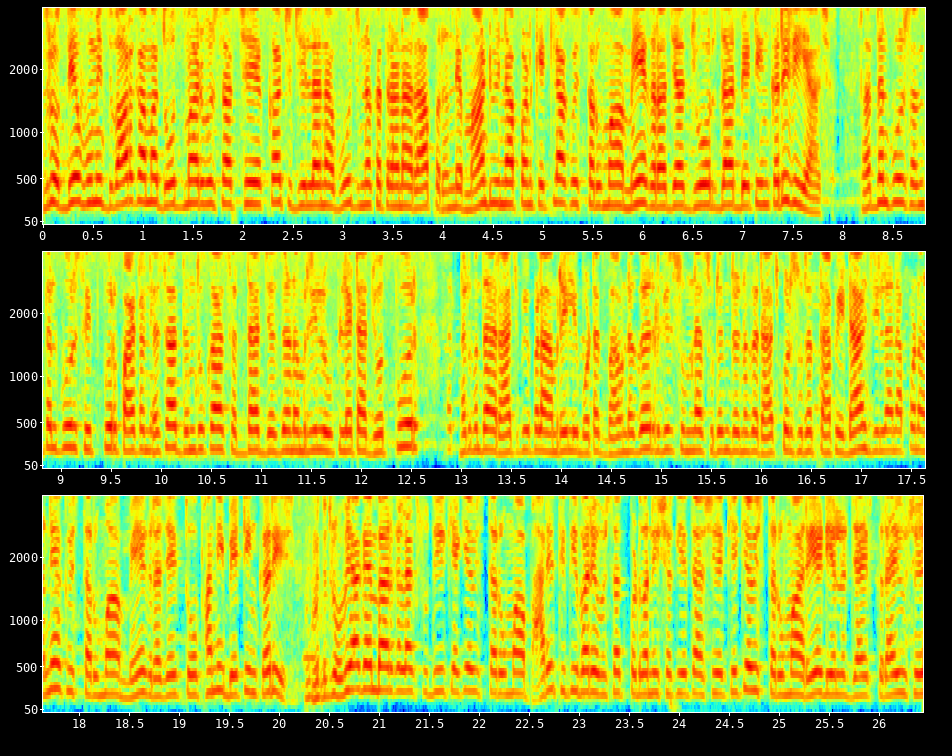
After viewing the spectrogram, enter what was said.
મિત્રો, દેવભૂમિ દ્વારકામાં ધોધમાર વરસાદ છે, કચ્છ જિલ્લાના ભુજ નખત્રાણા, રાપર અને માંડવીના પણ કેટલાક વિસ્તારોમાં મેઘરાજા જોરદાર બેટિંગ કરી રહ્યા છે. રાધનપુર, સંતલપુર, સિદ્ધપુર, પાટણ, વલસાડ, ધંધુકા, સરદાર જસદણ, અમરેલી, ઉપલેટા, જોધપુર, નર્મદા, રાજપીપળા, અમરેલી, બોટાદ, ભાવનગર, ગીર સોમનાથ, સુરેન્દ્રનગર, રાજકોટ, સુરત, તાપી, ડાંગ જિલ્લાના પણ અનેક વિસ્તારોમાં મેઘરાજાએ તોફાની બેટિંગ કરીશ મિત્રો, હવે આગામી બાર કલાક સુધી કયા કયા વિસ્તારોમાં ભારેથી ભારે વરસાદ પડવાની શક્યતા છે. કયા કયા વિસ્તારોમાં રેડ એલર્ટ જાહેર કરાયું છે.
